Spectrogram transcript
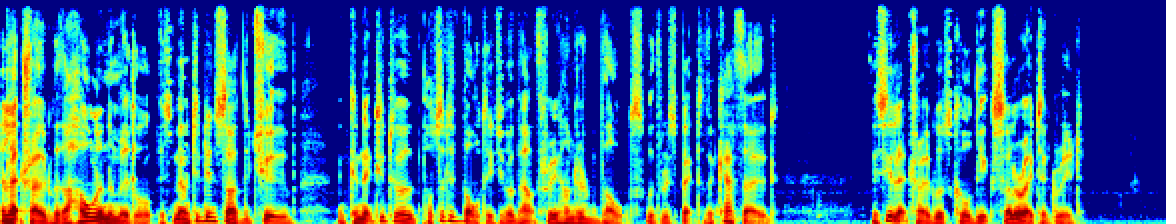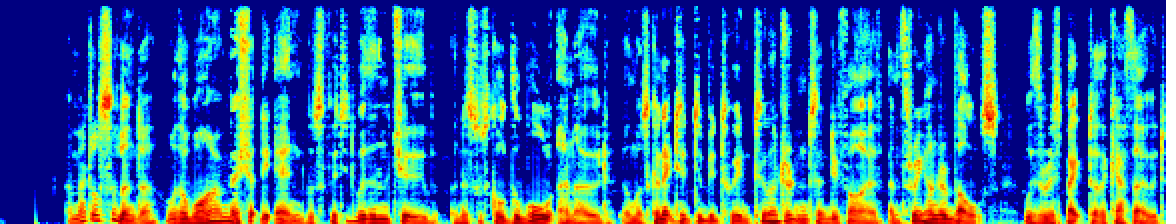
electrode with a hole in the middle is mounted inside the tube and connected to a positive voltage of about 300 volts with respect to the cathode. This electrode was called the accelerator grid. A metal cylinder with a wire mesh at the end was fitted within the tube and this was called the wall anode and was connected to between 275 and 300 volts with respect to the cathode.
